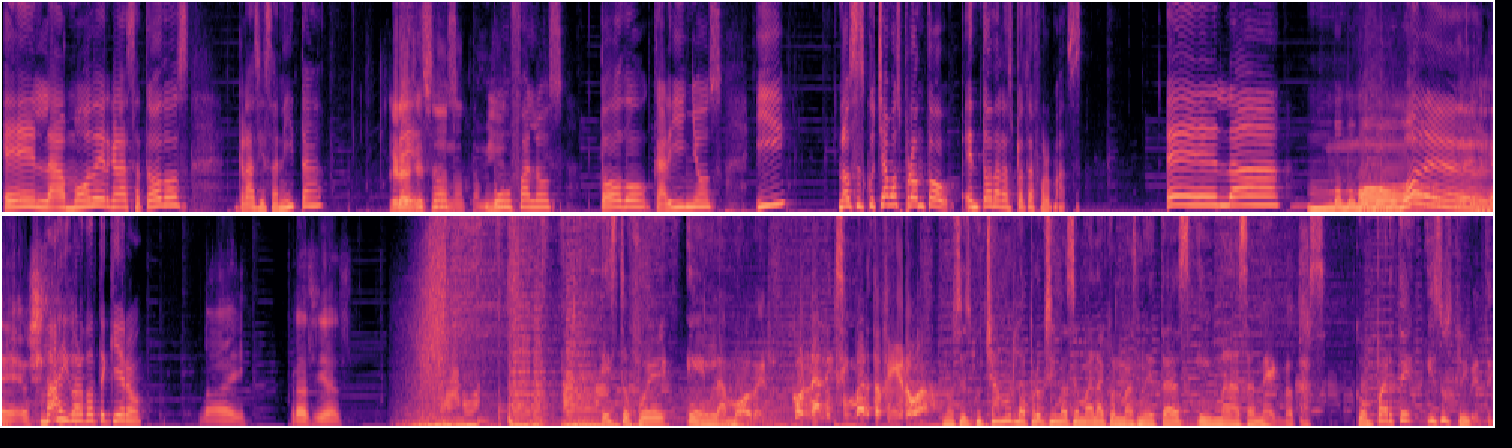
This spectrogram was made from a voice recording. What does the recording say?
En la Moder. Gracias a todos. Gracias, Anita. Gracias, Ana, también. Búfalos, todo, cariños. Y nos escuchamos pronto en todas las plataformas. En la Moder. Bye, gordo, te quiero. Bye. Gracias. Esto fue En la Moder con Alex y Marta Figueroa. Nos escuchamos la próxima semana con más netas y más anécdotas. Comparte y suscríbete.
